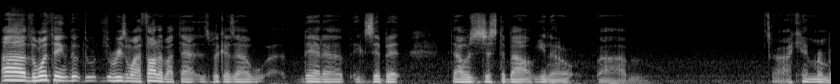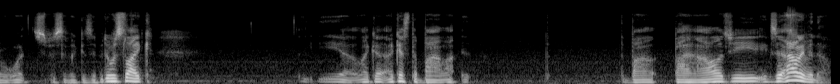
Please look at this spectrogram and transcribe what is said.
uh, the one thing, the, the reason why I thought about that is because uh, they had a exhibit that was just about you know, um, I can't remember what specific exhibit. It was like, yeah, like a, I guess the bio, the bio, biology exhibit. I don't even know.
